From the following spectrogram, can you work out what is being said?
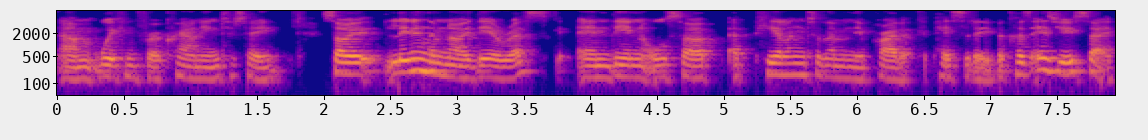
um, working for a Crown entity. So letting them know their risk and then also appealing to them in their private capacity, because as you say,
